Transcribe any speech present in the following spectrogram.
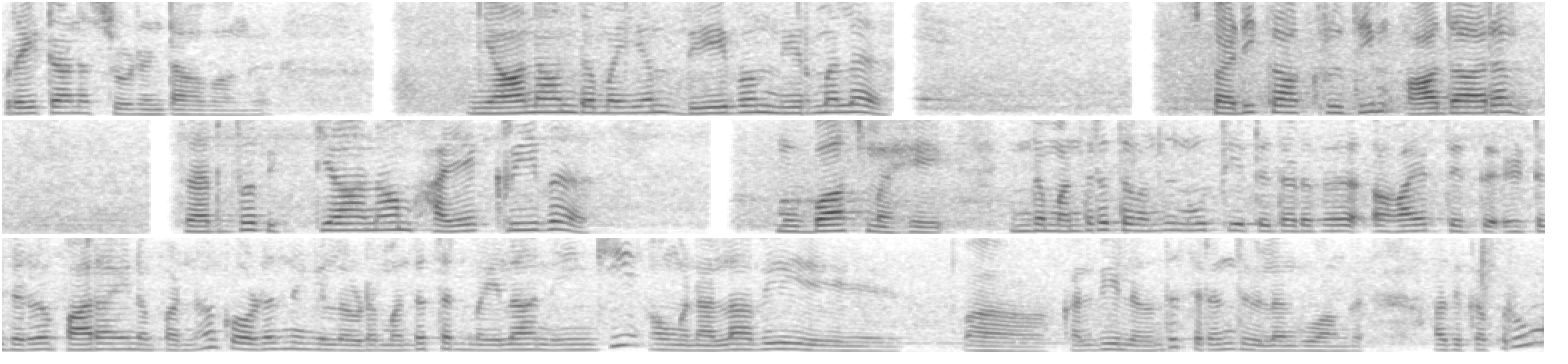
பிரைட்டான ஸ்டூடெண்ட் ஆவாங்க. ஞானாந்தமயம் தேவம் நிர்மல ஸ்படிகாக்கிருதிம் ஆதாரம் சர்வ வித்யானாம் ஹயக்ரீவ முபாஸ்மஹே. இந்த மந்திரத்தை வந்து நூற்றி எட்டு தடவை ஆயிரத்தி எட்டு எட்டு தடவை பாராயணம் பண்ணால் குழந்தைங்களோட மந்தத்தன்மையெல்லாம் நீங்கி அவங்க நல்லாவே கல்வியில் வந்து சிறந்து விளங்குவாங்க. அதுக்கப்புறம்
